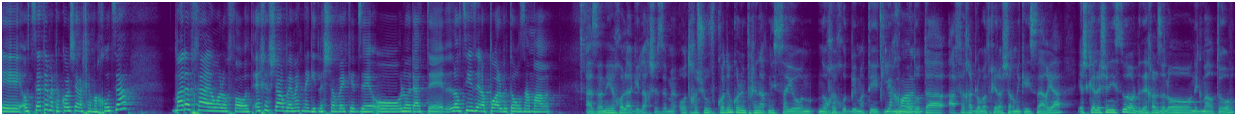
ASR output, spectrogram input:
אה, הוצאתם את הקול שלכם החוצה. מה דעתך היום על הופעות? איך אפשר באמת נגיד לשווק את זה, או לא יודעת, אה, להוציא את זה לפועל בתור זמר? אז אני יכול להגיד לך שזה מאוד חשוב, קודם כל מבחינת ניסיון, נוכחות בימתית, נכון. ללמוד אותה, אף אחד לא מתחיל ישר מקיסריה. יש כאלה שניסו, אבל בדרך כלל זה לא נגמר טוב.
